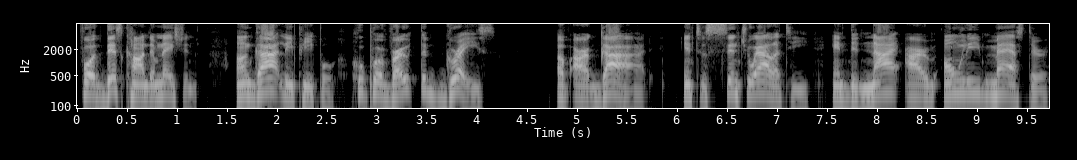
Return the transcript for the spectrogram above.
for this condemnation, ungodly people who pervert the grace of our God into sensuality and deny our only Master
